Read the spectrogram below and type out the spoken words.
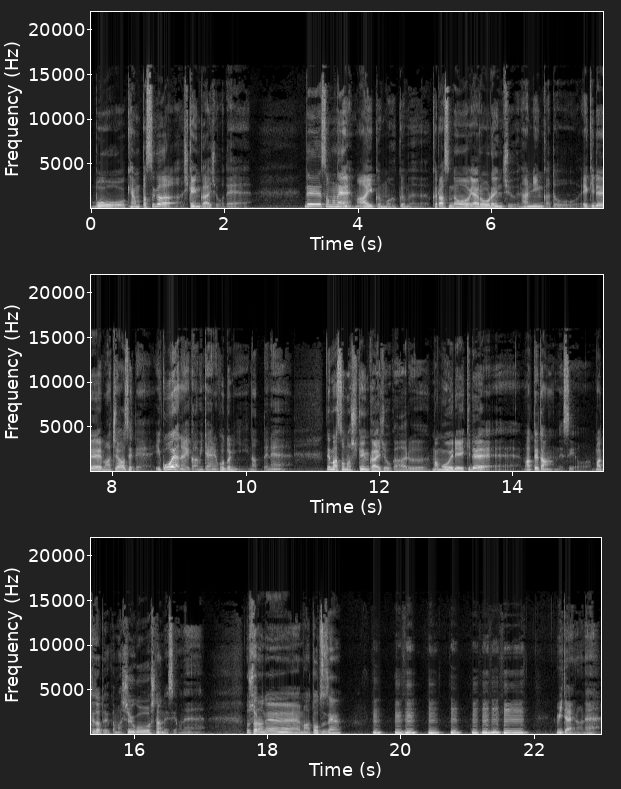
某キャンパスが試験会場で、で、そのね、まあ、愛くんも含む、クラスの野郎連中何人かと、駅で待ち合わせて、行こうやないか、みたいなことになってね。で、まあ、その試験会場がある、まあ、最寄り駅で、待ってたんですよ。待ってたというか、まあ、集合したんですよね。そしたらね、まあ、突然、ふん、ふん、ふん、ふん、ふん、ふん、ふん、ふん、みたいなね。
